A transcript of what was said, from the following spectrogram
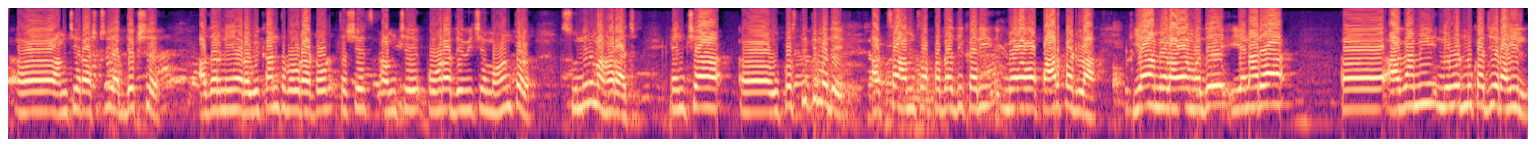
आमचे राष्ट्रीय अध्यक्ष आदरणीय रविकांत भाऊ राठोड तसेच आमचे पोहरा देवीचे महंत सुनील महाराज यांच्या उपस्थितीमध्ये आजचा आमचा पदाधिकारी मेळावा पार पडला. या मेळाव्यामध्ये येणाऱ्या आगामी निवडणुका जे राहील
